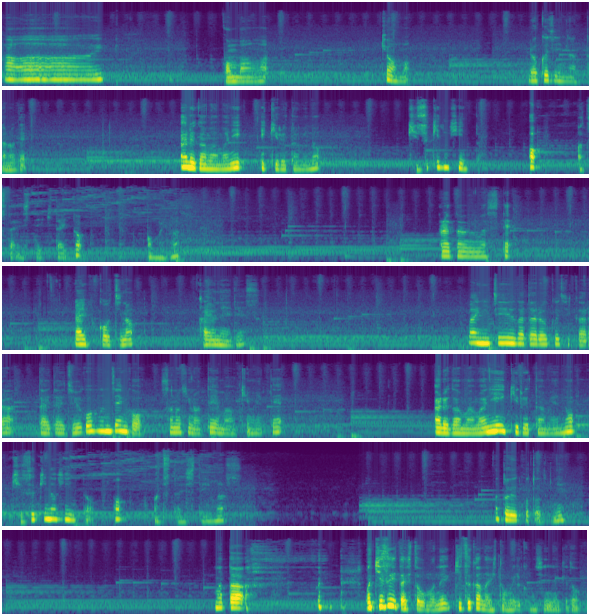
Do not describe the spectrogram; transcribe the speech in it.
はい。こんばんは。今日も6時になったので、あるがままに生きるための気づきのヒントをお伝えしていきたいと思います。改めまして、ライフコーチのかよねです。毎日夕方6時からだいたい15分前後その日のテーマを決めてあるがままに生きるための気づきのヒントをお伝えしています。まということでねまた まあ気づいた人もね気づかない人もいるかもしれないけど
